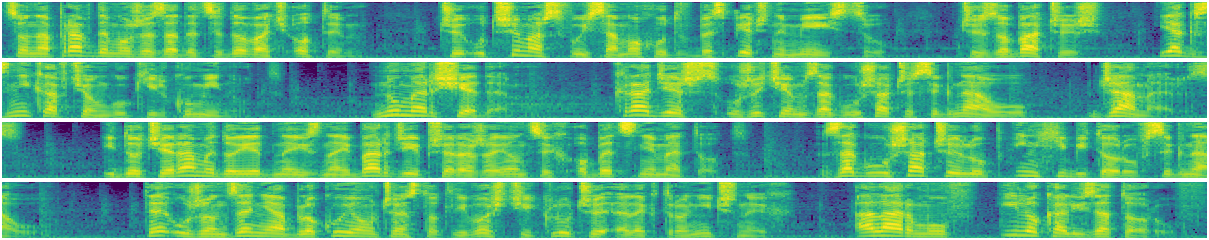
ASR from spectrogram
co naprawdę może zadecydować o tym, czy utrzymasz swój samochód w bezpiecznym miejscu, czy zobaczysz, jak znika w ciągu kilku minut. Numer 7. Kradzież z użyciem zagłuszaczy sygnału jammers. I docieramy do jednej z najbardziej przerażających obecnie metod zagłuszaczy lub inhibitorów sygnału. Te urządzenia blokują częstotliwości kluczy elektronicznych, alarmów i lokalizatorów.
